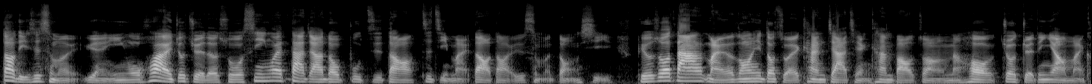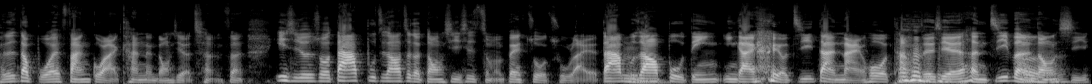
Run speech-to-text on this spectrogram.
到底是什么原因？我后来就觉得说，是因为大家都不知道自己买到到底是什么东西。比如说，大家买的东西都只会看价钱、看包装，然后就决定要买，可是都不会翻过来看那东西的成分。意思就是说，大家不知道这个东西是怎么被做出来的，大家不知道布丁应该有鸡蛋、奶或糖这些很基本的东西。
